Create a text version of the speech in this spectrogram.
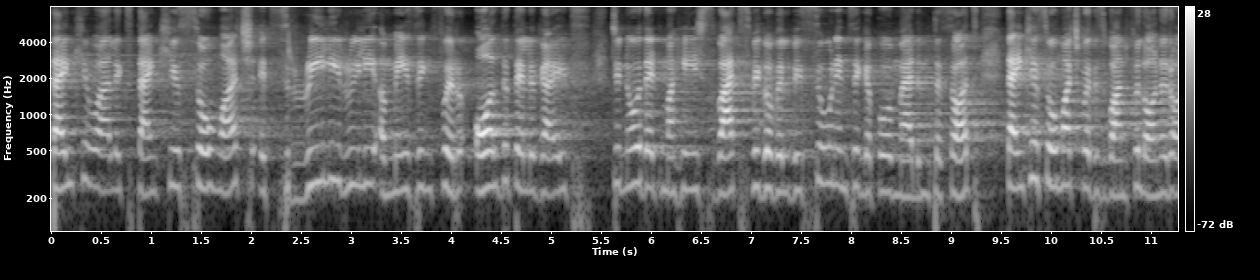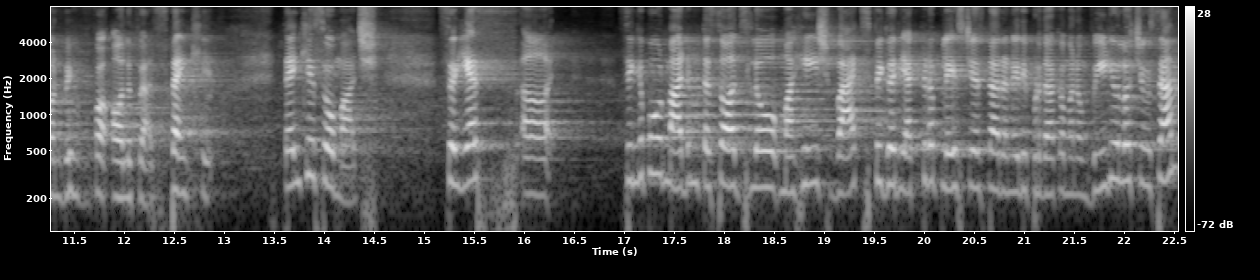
Thank you, Alex. Thank you so much. It's really, really amazing for all the Telugites to know that Mahesh's wax figure will be soon in Singapore, Madame Tussauds. Thank you so much for this wonderful honor on behalf of all of us. Thank you. Thank you so much. So yes, uh, Singapore Madame Tussauds lo Mahesh wax figure yakkada place chestar anedi ippudaka manam video lo chusam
